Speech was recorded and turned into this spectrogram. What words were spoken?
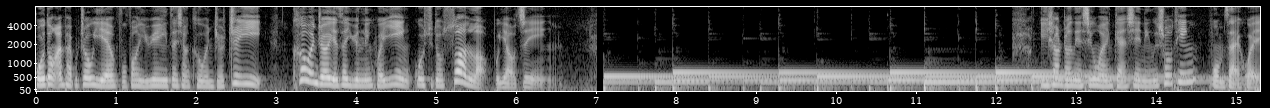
活动安排不周延，福方也愿意再向柯文哲致意。柯文哲也在云林回应：“过去都算了，不要紧。”以上整点新闻，感谢您的收听，我们再会。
